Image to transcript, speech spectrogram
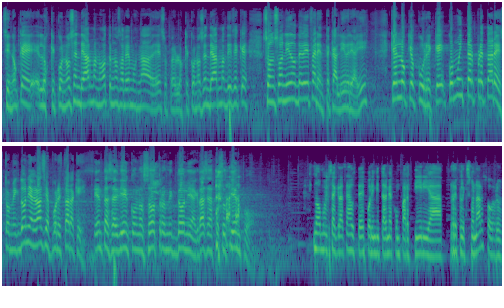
sino que los que conocen de armas, nosotros no sabemos nada de eso, pero los que conocen de armas dicen que son sonidos de diferente calibre ahí. ¿Qué es lo que ocurre? ¿Qué, ¿Cómo interpretar esto? Migdonia, gracias por estar aquí. Siéntase bien con nosotros, Migdonia, gracias por su tiempo. No, muchas gracias a ustedes por invitarme a compartir y a reflexionar sobre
